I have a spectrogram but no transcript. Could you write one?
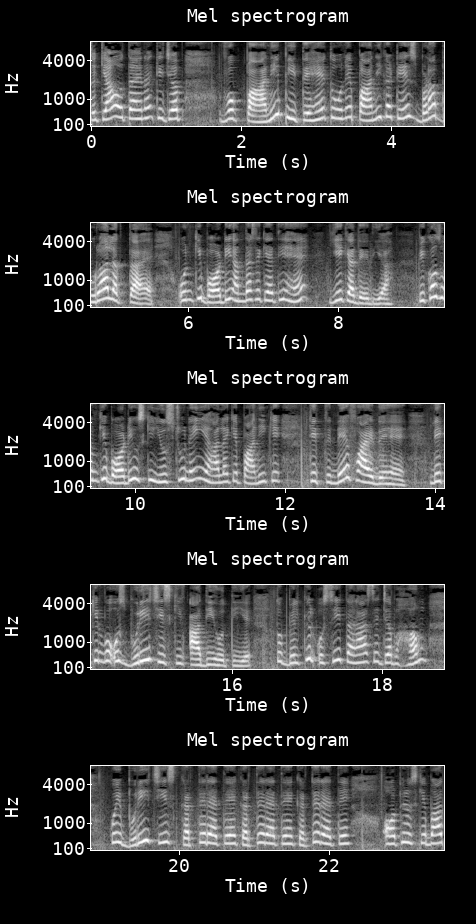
تو کیا ہوتا ہے نا کہ جب وہ پانی پیتے ہیں تو انہیں پانی کا ٹیسٹ بڑا برا لگتا ہے۔ ان کی باڈی اندر سے کہتی ہے یہ کیا دے دیا؟ بیکاز ان کی باڈی اس کی یوز ٹو نہیں ہے، حالانکہ پانی کے کتنے فائدے ہیں، لیکن وہ اس بری چیز کی عادی ہوتی ہے۔ تو بالکل اسی طرح سے جب ہم کوئی بری چیز کرتے رہتے ہیں، کرتے رہتے ہیں، کرتے رہتے ہیں، اور پھر اس کے بعد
